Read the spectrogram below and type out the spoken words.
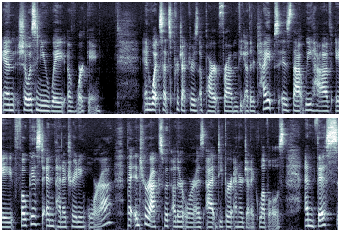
and show us a new way of working. And what sets projectors apart from the other types is that we have a focused and penetrating aura that interacts with other auras at deeper energetic levels. And this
